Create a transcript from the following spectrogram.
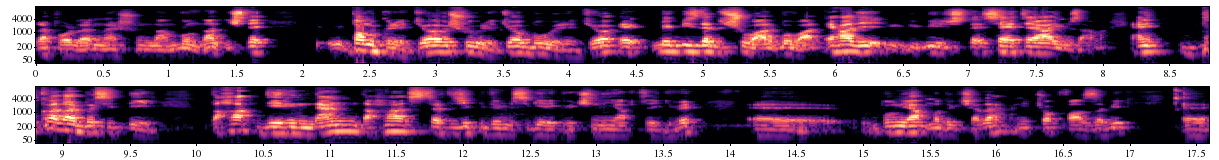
raporlarından şundan bundan işte pamuk üretiyor, şu üretiyor, bu üretiyor. E, bizde de şu var, bu var. E hadi bir işte STA imzama. Yani bu kadar basit değil. Daha derinden, daha stratejik gidilmesi gerekiyor Çin'in yaptığı gibi. E, bunu yapmadıkça da hani çok fazla bir e,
